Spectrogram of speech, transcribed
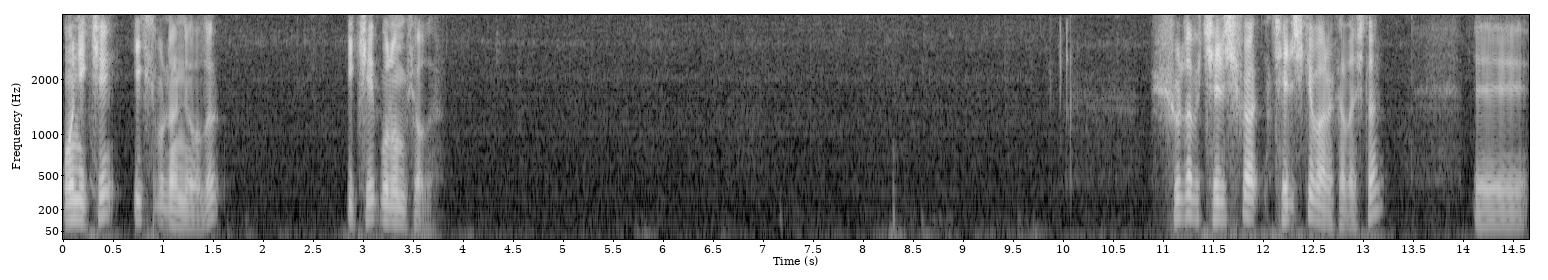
12 x burada ne olur? 2 bulunmuş olur. Şurada bir çelişki çelişki var arkadaşlar. Ee,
